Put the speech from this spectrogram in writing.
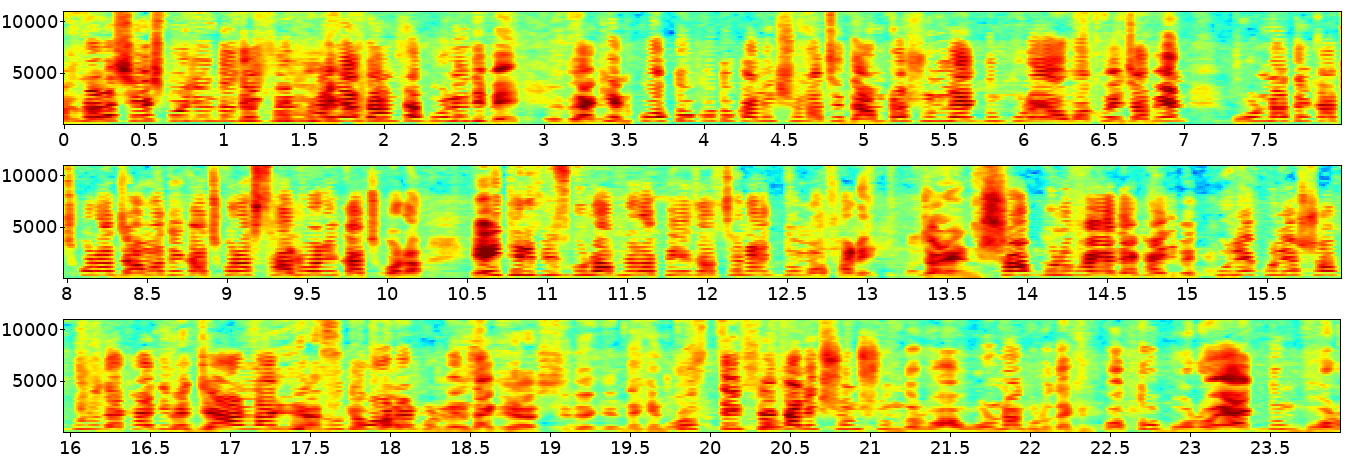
আপনারা শেষ পর্যন্ত দেখবেন ভাইয়া দামটা বলে দিবে। দেখেন। কত কত কালেকশন আছে দামটা শুনলে একদম পুরাই অবাক হয়ে যাবেন। ওড়নাতে কাজ করা জামাতে কাজ করা সালোয়ারে কাজ করা। এই থ্রি পিসগুলো আপনারা পেয়ে যাচ্ছেন একদম অফারে। চলেন সবগুলো ভাইয়া দেখাই দিবে। খুলে খুলে সবগুলো দেখাই দিবে। যার লাগবে দ্রুত অর্ডার করবেন দেখেন। দেখেন। প্রত্যেকটা কালেকশন সুন্দর। ওয়া ওড়নাগুলো দেখেন কত বড় একদম বড়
